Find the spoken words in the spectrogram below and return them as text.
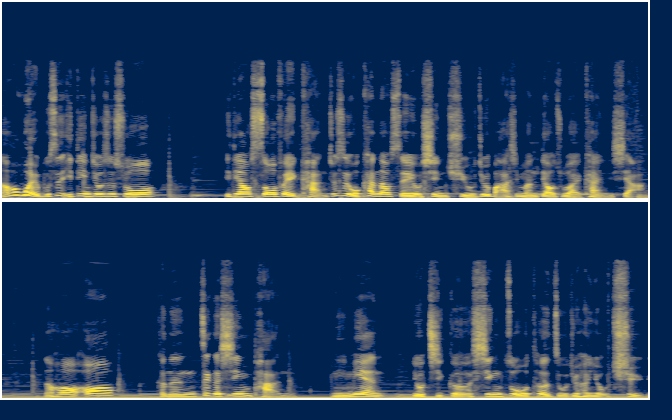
然后我也不是一定就是说一定要收费看，就是我看到谁有兴趣，我就把他星盘调出来看一下，然后哦，可能这个星盘。里面有几个星座特质，我觉得很有趣。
